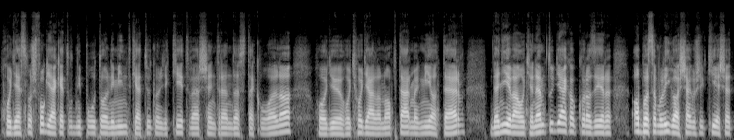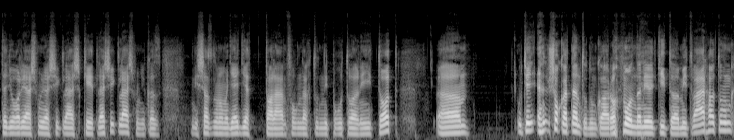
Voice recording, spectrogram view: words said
hogy ezt most fogják-e tudni pótolni mindkettőt, mert ugye két versenyt rendeztek volna, hogy, hogy hogy áll a naptár, meg mi a terv, de nyilván, hogyha nem tudják, akkor azért abban a igazságos, hogy kiesett egy óriás műlesiklás, két lesiklás, mondjuk az és azt gondolom, hogy egyet talán fognak tudni pótolni itt-ott. Um, úgyhogy sokat nem tudunk arról mondani, hogy kitől mit várhatunk,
